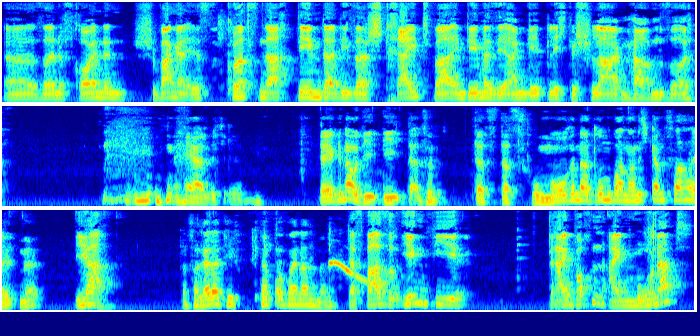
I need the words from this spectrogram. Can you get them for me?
äh, seine Freundin schwanger ist, kurz nachdem da dieser Streit war, in dem er sie angeblich geschlagen haben soll. Herrlich. Ja, ja, genau, die, die, also, das, das Rumoren da drum war noch nicht ganz verhalten, ne? Ja, Das war relativ knapp aufeinander. das war so irgendwie drei Wochen, ein Monat,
